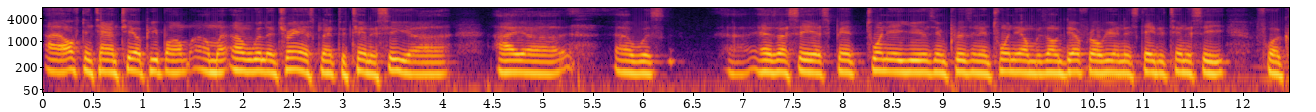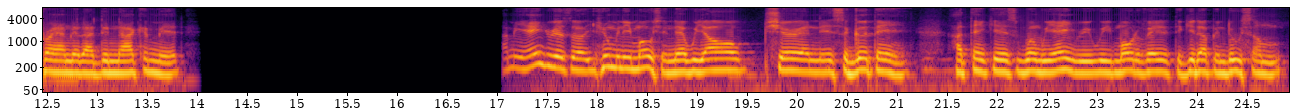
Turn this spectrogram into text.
I oftentimes tell people I'm, I'm an unwilling transplant to Tennessee. Uh, I, uh, I was, uh, as I said, spent 28 years in prison and 20 of them was on death row here in the state of Tennessee for a crime that I did not commit. I mean, anger is a human emotion that we all share, and it's a good thing. I think it's when we're angry, we motivated to get up and do something.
